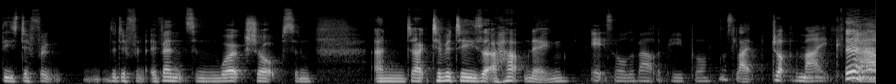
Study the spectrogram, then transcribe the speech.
these different the different events and workshops and and activities that are happening. It's all about the people. It's like drop the mic now.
